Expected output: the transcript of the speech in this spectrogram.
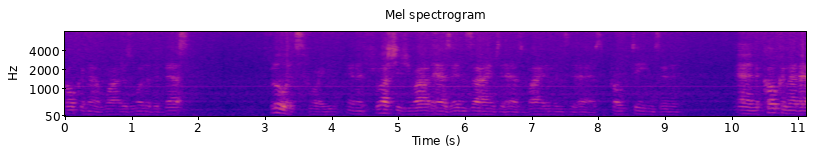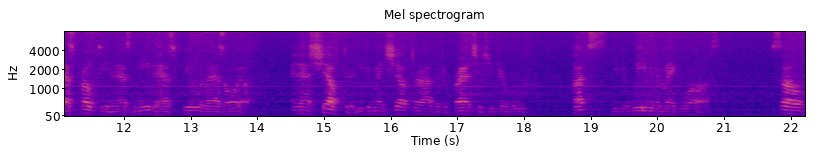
coconut water is one of the best fluids for you, and it flushes you out. It has enzymes, it has vitamins, it has proteins in it. And the coconut has protein, it has meat, it has fuel, it has oil. And it has shelter. You can make shelter out of the branches. You can roof huts, you can weave it and make walls. So,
